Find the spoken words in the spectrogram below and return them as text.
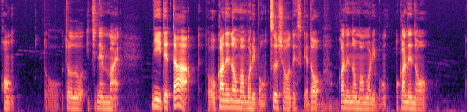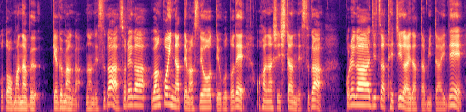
本、ちょうど1年前に出たお金のお守り本、通称ですけど、お金のお守り本、お金のことを学ぶギャグ漫画なんですが、それがワンコインになってますよっていうことでお話ししたんですが、これが実は手違いだったみたいで、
